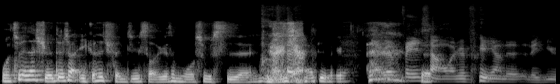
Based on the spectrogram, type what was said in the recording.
我最近在学的对象，一个是拳击手，一个是魔术师。哎，两个非常完全不一样的领域。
